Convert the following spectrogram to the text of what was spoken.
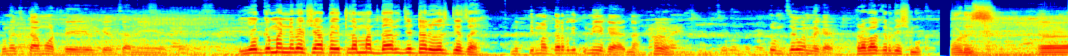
कुणाचं काम वाटतंय योग्य आणि योग्य म्हणण्यापेक्षा आता इथला मतदार जे ठरवेल तेच आहे. ती मतदारपैकी तुम्ही एक आहे ना? हो. तुमचं म्हणणं काय? प्रभाकर देशमुख. ओढूच अं,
